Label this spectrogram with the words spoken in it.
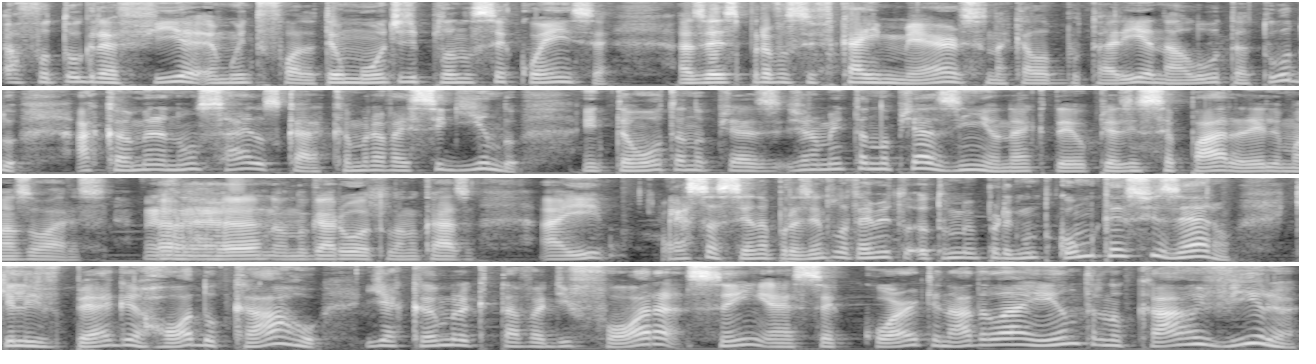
A fotografia é muito foda, tem um monte de plano sequência. Às vezes, pra você ficar imerso naquela putaria, na luta, tudo, a câmera não sai dos caras, a câmera vai seguindo. Então, ou tá no piazinho. Geralmente tá no piazinho, né? Que daí o piazinho separa dele umas horas. Aham. No, no garoto, lá no caso. Aí, essa cena, por exemplo, até me, eu tô me pergunto como que eles fizeram. Que ele pega, roda o carro e a câmera que tava de fora, sem é, ser corte, nada, ela entra no carro e vira.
